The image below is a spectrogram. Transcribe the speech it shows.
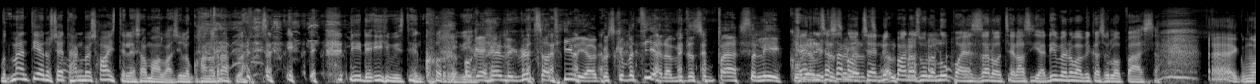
Mutta mä en tiennyt se, että hän myös haistelee samalla silloin, kun hän on räpläämässä niiden, niiden ihmisten korvia. Okei okay, Henrik, nyt sä oot hiljaa, koska mä tiedän, mitä sun päässä liikkuu. Henri, mitä sä sanoit sen. Nyt mä annan sulle lupa ja sä sanoit sen asian. Nimenomaan mikä sulla on päässä. Ei, kun mä,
